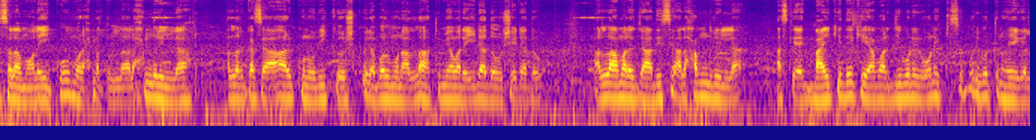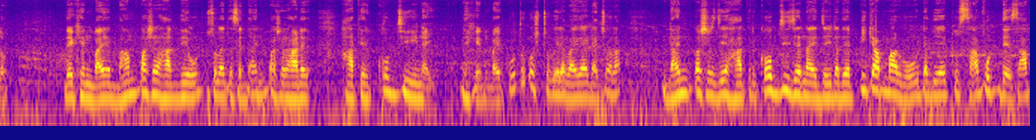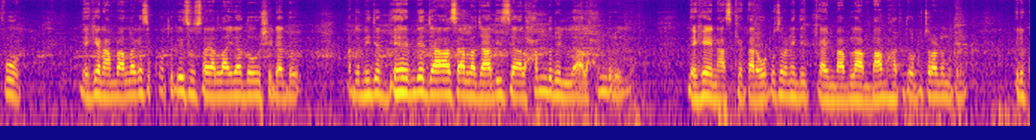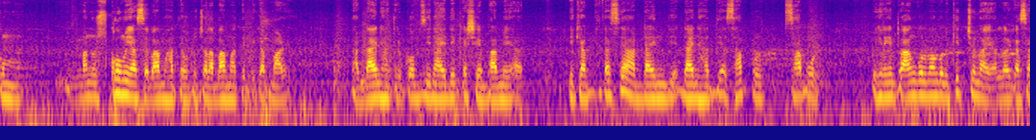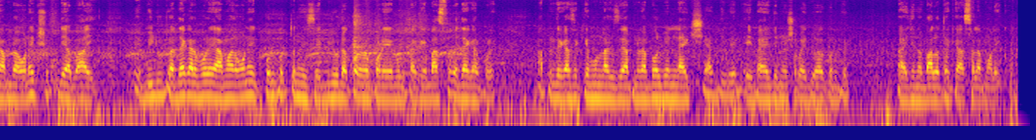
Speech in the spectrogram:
আসসালামু আলাইকুম রহমতুল্লাহ। আলহামদুলিল্লাহ। আল্লাহর কাছে আর কোনো রিকোয়েস্ট কইরা বলব না, আল্লাহ তুমি আমার এইটা দাও সেইটা দাও। আল্লাহ আমার যা দিছে, আলহামদুলিল্লাহ। আজকে এক বাইকে দেখে আমার জীবনের অনেক কিছু পরিবর্তন হয়ে গেল। দেখেন ভাই, বাম পাশের হাত দিয়ে অটো চলাইতেছে, ডাইন পাশের হাড়ের, হাতের কবজি নাই। দেখেন ভাই, কত কষ্ট করে ভাই গাড়িটা চলা। ডাইন পাশের যে হাতের কবজি যে নাই যেটা দিয়ে পিক আপ মারবো, ওইটা দিয়ে একটু সাপোর্ট দে সাপোর্ট দেখেন আমরা আল্লাহর কাছে কত কিছু চাই, আল্লাহ এটা দৌ সেটা দৌ আর নিজের দেহের মধ্যে যা আছে আল্লাহ যা দিছে, আলহামদুলিল্লাহ আলহামদুলিল্লাহ। দেখেন আজকে তার অটো চালানি দেখে আমি ভাবলাম, বাম হাতে তো অটো চালানোর মতন এরকম মানুষ কমই আছে, বাম হাতে অটো চালা, বাম হাতে পিক আপ মারে। আর ডাইন হাতের কবজি নাই দেখে সে বামে পিক আপ দিতেছে আর ডাইন দিয়ে, ডাইন হাত দিয়ে সাপোর্ট সাপোর্ট ওইখানে কিন্তু আঙ্গুল মাঙ্গুল কিচ্ছু নাই, আল্লাহর কাছে আমরা অনেক শুক্রিয়া ভাই। ভিডিওটা দেখার পরে আমার অনেক পরিবর্তন হয়েছে ভিডিওটা করার পরে এবং তাকে বাস্তবে দেখার পরে। আপনাদের কাছে কেমন লাগছে আপনারা বলবেন লাইক শেয়ার দিবেন। এই ভাইয়ের জন্য সবাই দোয়া করবেন। ভাইয়ের জন্য ভালো থাকে। আসসালামু আলাইকুম।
